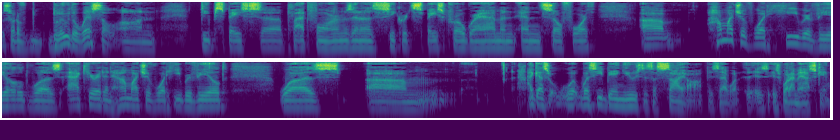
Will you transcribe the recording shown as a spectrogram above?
sort of blew the whistle on deep space uh, platforms and a secret space program and and so forth. Um, how much of what he revealed was accurate, and how much of what he revealed was, um, I guess, was he being used as a psyop? Is that what is is what I'm asking?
